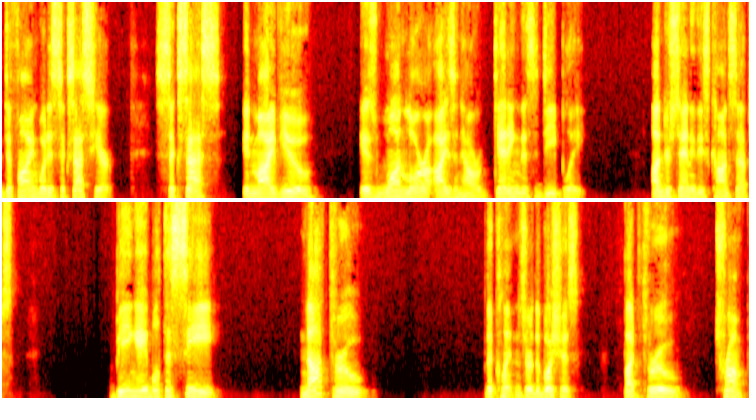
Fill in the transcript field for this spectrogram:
define what is success here. Success, in my view, is one Laura Eisenhower getting this deeply, understanding these concepts, being able to see not through the Clintons or the Bushes, but through Trump,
